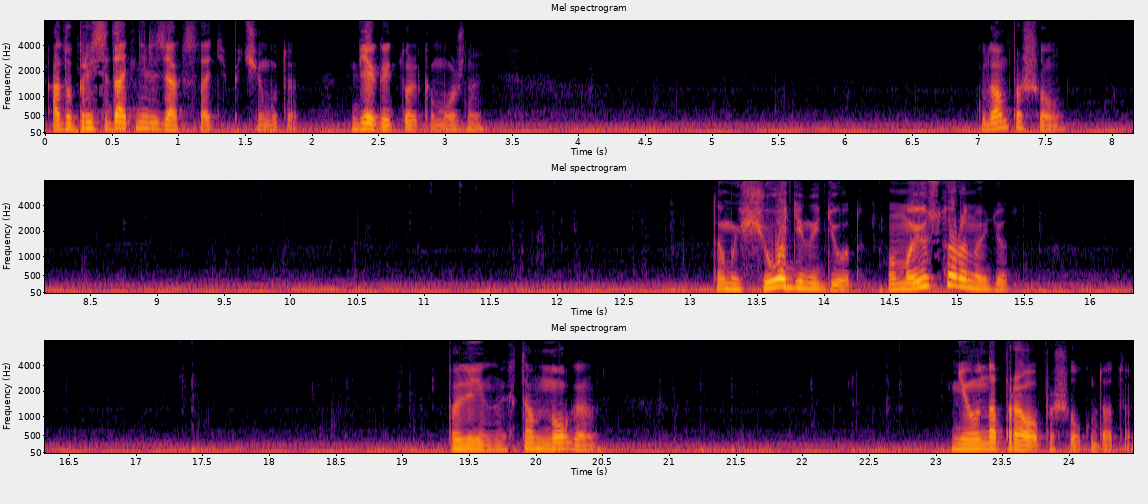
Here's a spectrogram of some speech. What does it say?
А то приседать нельзя, кстати, почему-то. Бегать только можно. Куда он пошел? Там еще один идет. Он в мою сторону идет. Блин, их там много. Не, он направо пошел куда-то.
